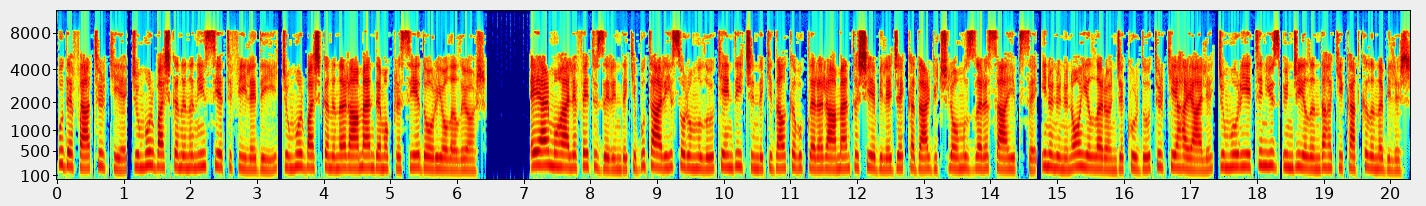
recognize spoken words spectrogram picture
Bu defa Türkiye, Cumhurbaşkanının inisiyatifiyle değil, Cumhurbaşkanına rağmen demokrasiye doğru yol alıyor. Eğer muhalefet üzerindeki bu tarihi sorumluluğu kendi içindeki dal kavuklara rağmen taşıyabilecek kadar güçlü omuzlara sahipse, İnönü'nün 10 yıllar önce kurduğu Türkiye hayali, Cumhuriyet'in 100. yılında hakikat kılınabilir.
